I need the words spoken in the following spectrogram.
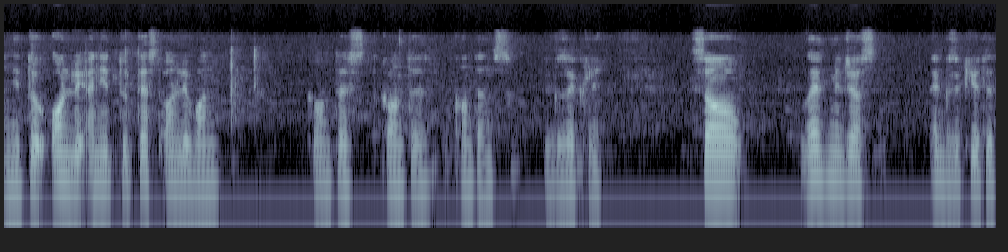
I need to only I need to test only one contest content contents exactly. So let me just execute it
